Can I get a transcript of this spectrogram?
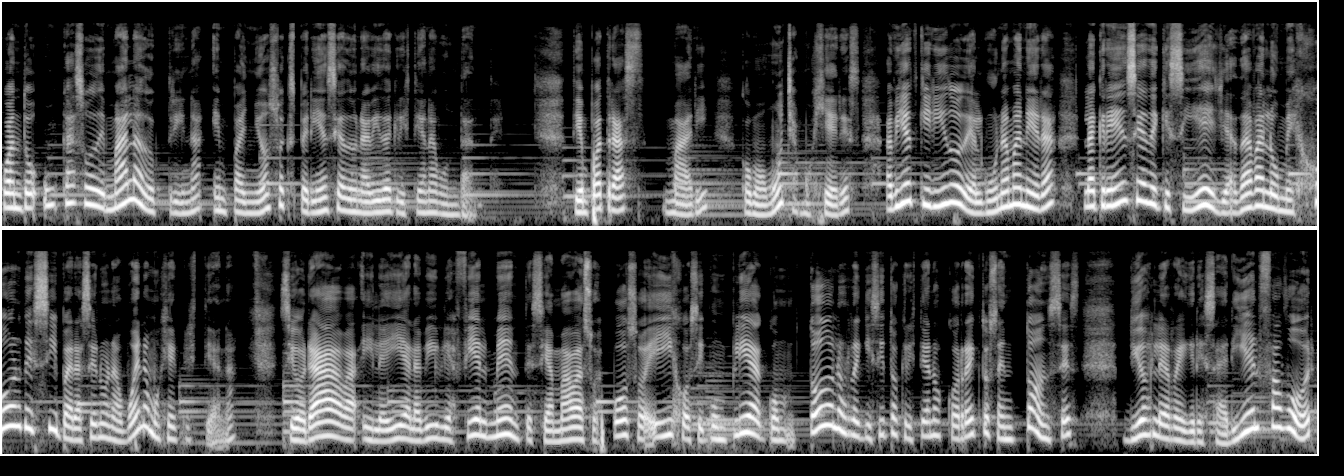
cuando un caso de mala doctrina empañó su experiencia de una vida cristiana abundante. Tiempo atrás, Mari, como muchas mujeres, había adquirido de alguna manera la creencia de que si ella daba lo mejor de sí para ser una buena mujer cristiana, si oraba y leía la Biblia fielmente, si amaba a su esposo e hijos y cumplía con todos los requisitos cristianos correctos, entonces Dios le regresaría el favor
